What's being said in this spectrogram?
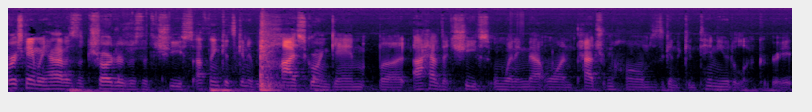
First game we have is the Chargers versus the Chiefs. I think it's going to be a high scoring game, but I have the Chiefs winning that one. Patrick Mahomes is going to continue to look great.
